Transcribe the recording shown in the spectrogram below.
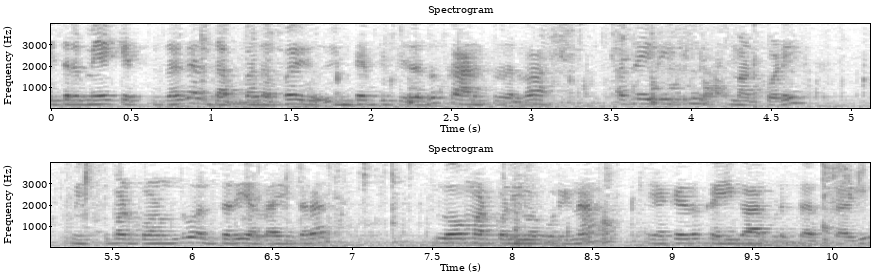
ಈ ಥರ ಮೇಕ್ ಎತ್ತಿದಾಗ ದಪ್ಪ ದಪ್ಪ ಇಂಟೆ ಬಿಟ್ಟಿರೋದು ಕಾಣಿಸ್ತದಲ್ವಾ ಅದನ್ನ ಈ ರೀತಿ ಮಿಕ್ಸ್ ಮಾಡ್ಕೊಳ್ಳಿ. ಮಿಕ್ಸ್ ಮಾಡ್ಕೊಂಡು ಒಂದ್ಸರಿ ಎಲ್ಲ ಈ ಥರ ಸ್ಲೋ ಮಾಡ್ಕೊಳ್ಳಿ ಇವಾಗ ಗುರಿನ. ಯಾಕೆಂದ್ರೆ ಕೈಗೆ ಆರ್ಬಿಡುತ್ತೆ ಅದಕ್ಕಾಗಿ.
